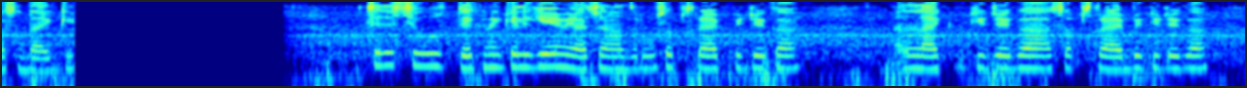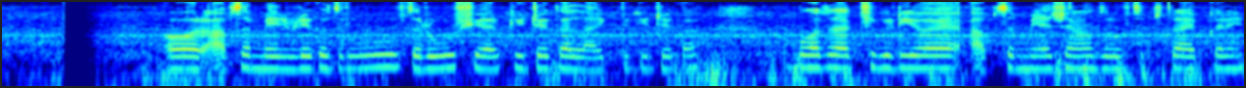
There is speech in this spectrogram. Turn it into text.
पसंद आएगी। अच्छे अच्छे शूज़ देखने के लिए मेरा चैनल ज़रूर सब्सक्राइब कीजिएगा। लाइक भी कीजिएगा सब्सक्राइब भी कीजिएगा। और आप सब मेरी वीडियो को ज़रूर ज़रूर शेयर कीजिएगा लाइक भी कीजिएगा। बहुत ज़्यादा अच्छी वीडियो है। आप सब मेरा चैनल ज़रूर सब्सक्राइब करें।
